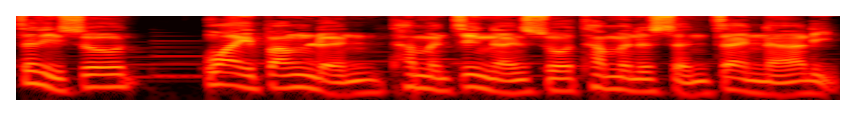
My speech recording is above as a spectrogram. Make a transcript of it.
这里说外邦人，他们竟然说他们的神在哪里？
